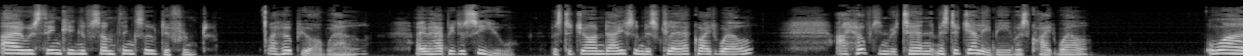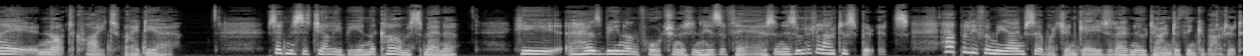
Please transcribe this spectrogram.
"I was thinking of something so different. I hope you are well. I am happy to see you. Mr. Jarndyce and Miss Clare quite well?" I hoped in return that Mr. Jellyby was quite well. "Why, not quite, my dear," said Mrs. Jellyby in the calmest manner. "He has been unfortunate in his affairs and is a little out of spirits. Happily for me, I am so much engaged that I have no time to think about it.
